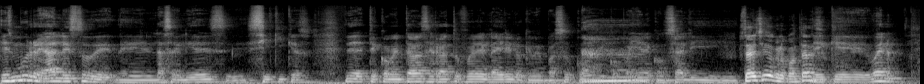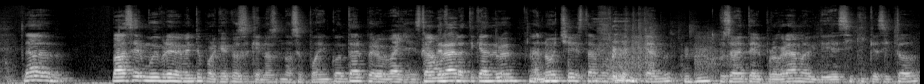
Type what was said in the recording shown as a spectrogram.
es muy real esto de, de las habilidades eh, psíquicas. De- te comentaba hace rato fuera del aire lo que me pasó con mi Ah. compañera, con Sally. Estaría chido que lo contaras. De que, bueno, nada, va a ser muy brevemente porque hay cosas que no, no se pueden contar, pero vaya, estábamos General, platicando, general. Anoche estábamos platicando justamente del programa, habilidades psíquicas y todo.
